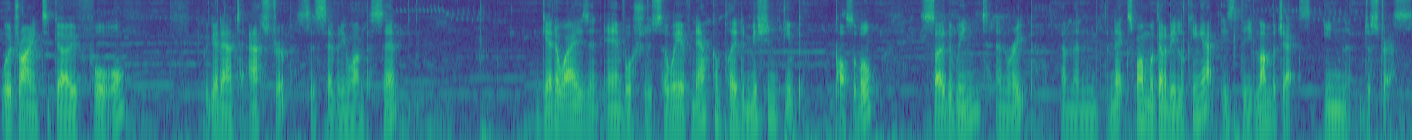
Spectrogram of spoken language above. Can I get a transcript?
we're trying to go for, we go down to Astrub, so 71%, getaways and ambushes. So we have now completed mission imp possible, sow the wind and reap, and then the next one we're going to be looking at is the lumberjacks in distress.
